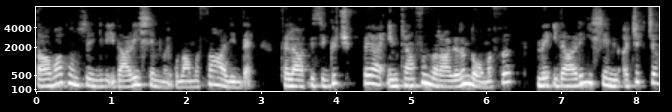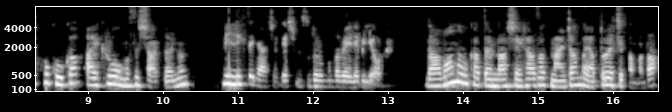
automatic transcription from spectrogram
dava konusu ilgili idari işlemin uygulanması halinde telafisi güç veya imkansız zararların da olması ve idari işlemin açıkça hukuka aykırı olması şartlarının birlikte gerçekleşmesi durumunda verilebiliyor. Davanın avukatlarından Şehrazat Mercan da yaptığı açıklamada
